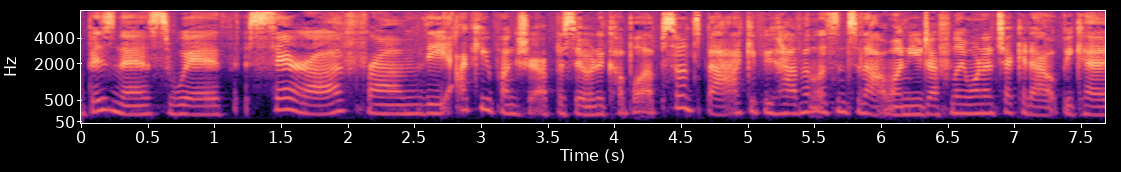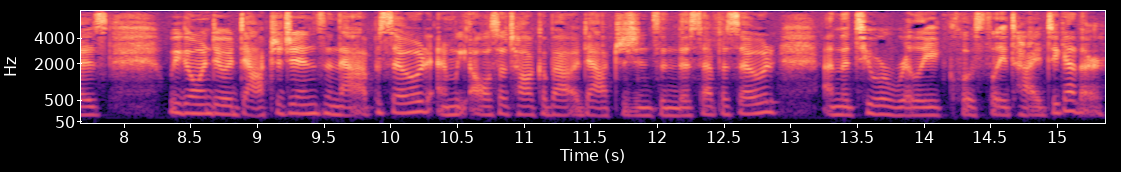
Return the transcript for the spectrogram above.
business with Sarah from the acupuncture acupuncture episode a couple episodes back. If you haven't listened to that one, you definitely want to check it out because we go into adaptogens in that episode and we also talk about adaptogens in this episode, and the two are really closely tied together.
